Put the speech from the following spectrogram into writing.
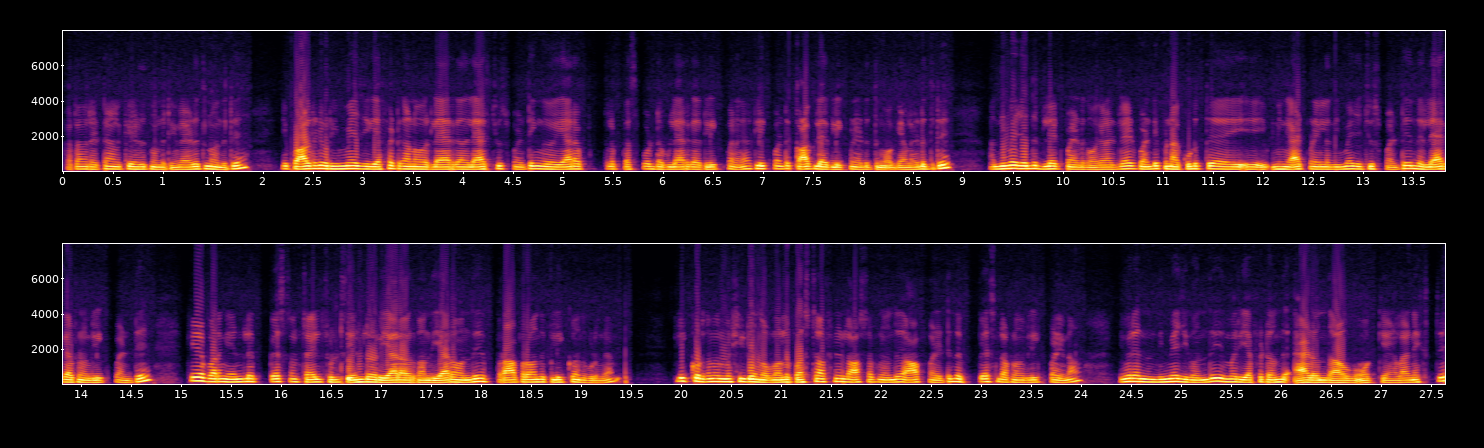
கரெக்டாக அந்த ரெக்டாங்கிளுக்கு எடுத்து வந்துட்டிங்களா? எடுத்துன்னு வந்துட்டு இப்போ ஆல்ரெடி ஒரு இமேஜ் எஃபெக்ட்டுக்கான ஒரு லேயர் அந்த லேயர் சூஸ் பண்ணிட்டு இங்கே ஏரத்தில் ப்ளஸ் போட் டபுள் லேயருக்கு கிளிக் பண்ணுங்கள் கிளிக் பண்ணிட்டு காப்பி லேயர் கிளிக் பண்ணி எடுத்துங்க ஓகேங்களா எடுத்துட்டு அந்த இமேஜ் வந்து டிலேட் பண்ணிடுங்க ஓகேங்களா டிலேட் பண்ணிட்டு இப்போ நான் கொடுத்த நீங்கள் ஆட் பண்ணிக்கலாம் அந்த இமேஜை சூஸ் பண்ணிட்டு இந்த லேயர் ஆப்ஷன் கிளிக் பண்ணிட்டு கீழே பாருங்கள் எண்டில் பேஸ்டன் ஸ்டைல் சொல்லிட்டு எண்டில் ஒரு ஏரா இருக்கும். அந்த ஏரோ வந்து ப்ராப்பராக வந்து கிளிக் வந்து கொடுங்க. கிளிக் கொடுத்தோம்னா இந்த ஷீட் வந்து open first option last option வந்து ஆஃப் பண்ணிவிட்டு இந்த பேஸ்டன் ஆப்ஷன் கிளிக் பண்ணினா இதுமாதிரி அந்த இமேஜுக்கு வந்து இது மாதிரி எஃபெக்ட் வந்து ஆட் வந்து ஆகும் ஓகேங்களா நெக்ஸ்ட்டு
